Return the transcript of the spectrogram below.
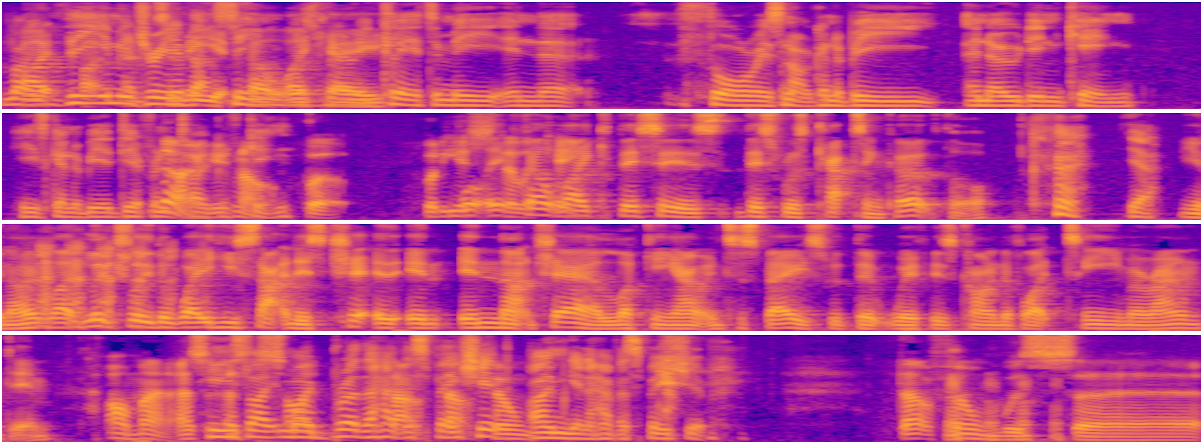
Like I- the imagery to of that it scene was like very a- clear to me in that Thor is not going to be an Odin king. He's going to be a different No, type he's of not. king. But but he is Well, still it felt a king. like this is this was Captain Kirk Thor. Yeah. You know, like literally the way he sat in his chair in in that chair, looking out into space with the with his kind of like team around him. oh man, as, He's as a like, my brother had that- a spaceship. Film, I'm going to have a spaceship. that film was uh,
